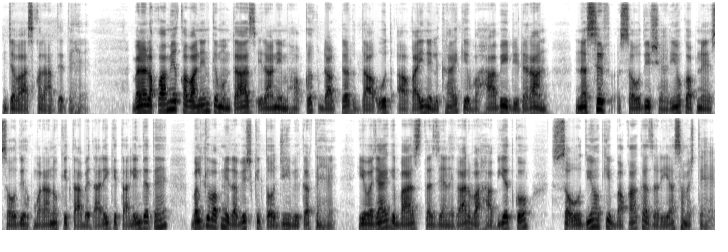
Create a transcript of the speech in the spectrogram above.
جواز قرار دیتے ہیں۔ بین الاقوامی قوانین کے ممتاز ایرانی محقق ڈاکٹر داؤد آغائی نے لکھا ہے کہ وہابی لیڈران نہ صرف سعودی شہریوں کو اپنے سعودی حکمرانوں کی تابے داری کی تعلیم دیتے ہیں بلکہ وہ اپنی روش کی توجہ بھی کرتے ہیں۔ یہ وجہ ہے کہ بعض تجزیہ نگار وہابیت کو سعودیوں کی بقا کا ذریعہ سمجھتے ہیں۔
